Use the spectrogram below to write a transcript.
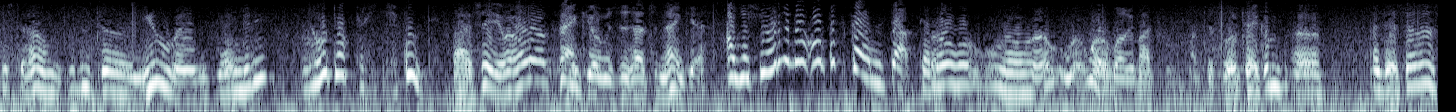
Mr. Holmes didn't tell you where he was going, did he? No, Doctor, he didn't. I see. Well, uh, thank you, Mrs. Hudson. Thank you. Are you sure you don't want the scones, Doctor? Oh, well, well, well, well, well, you might, might just well take them. Uh, I dare say the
